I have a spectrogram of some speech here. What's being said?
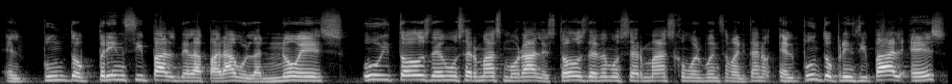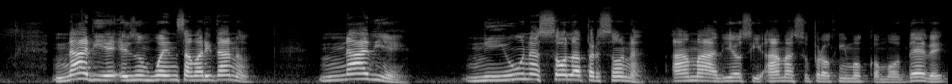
el punto principal de la parábola no es uy, todos debemos ser más morales, todos debemos ser más como el buen samaritano. El punto principal es, nadie es un buen samaritano. Nadie, ni una sola persona ama a Dios y ama a su prójimo como debe.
